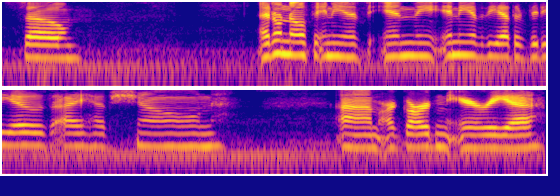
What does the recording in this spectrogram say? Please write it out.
So I don't know if any of in the any of the other videos I have shown um, our garden area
